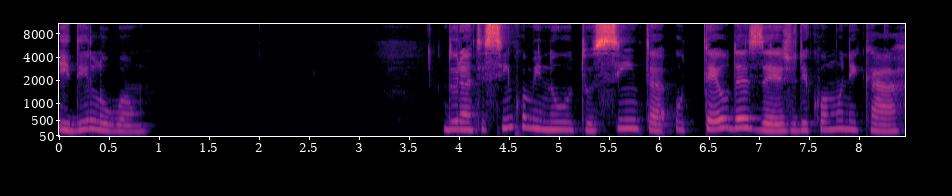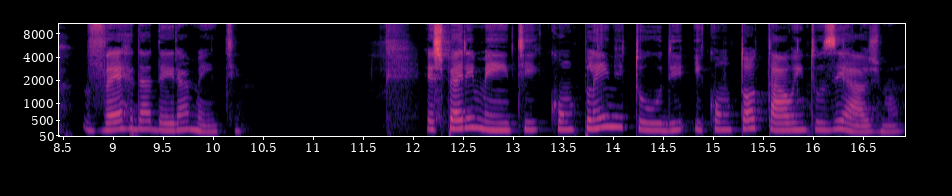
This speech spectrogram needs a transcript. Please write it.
e diluam. Durante cinco minutos, sinta o teu desejo de comunicar verdadeiramente. Experimente com plenitude e com total entusiasmo.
